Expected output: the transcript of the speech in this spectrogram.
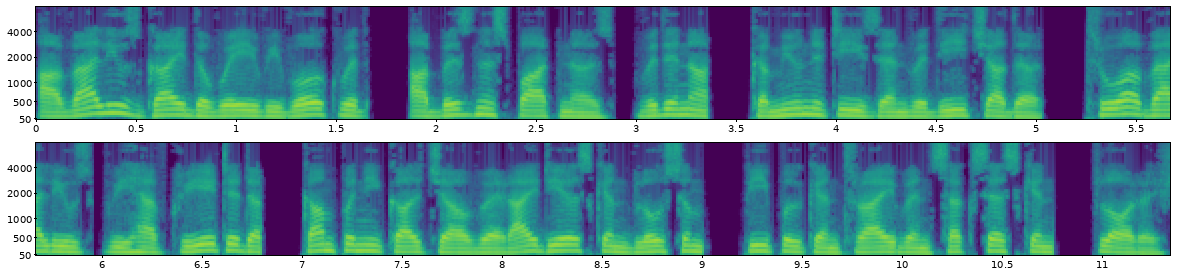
Our values guide the way we work with our business partners, within our communities, and with each other. Through our values, we have created a company culture where ideas can blossom, people can thrive, and success can flourish.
